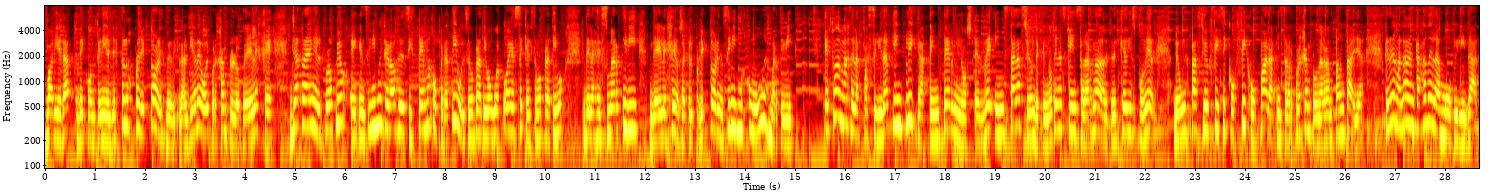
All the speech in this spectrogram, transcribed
variedad de contenido. Y es que los proyectores al día de hoy, por ejemplo los de LG, ya traen el propio en, sí mismo integrados del sistema operativo, el sistema operativo WebOS, que es el sistema operativo de las Smart TV de LG, o sea que el proyector en sí mismo es como un Smart TV. Esto además de la facilidad que implica en términos de instalación, de que no tienes que instalar nada, tienes que disponer de un espacio físico fijo para instalar, por ejemplo, una gran pantalla, tiene además la ventaja de la movilidad,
